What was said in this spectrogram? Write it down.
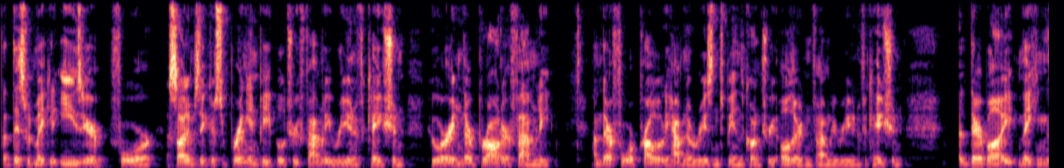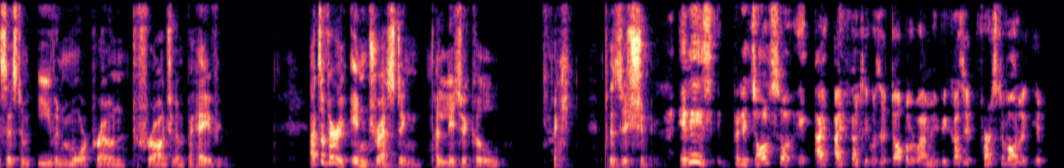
that this would make it easier for asylum seekers to bring in people through family reunification who are in their broader family and therefore probably have no reason to be in the country other than family reunification, thereby making the system even more prone to fraudulent behaviour. That's a very interesting political positioning. It is, but it's also I, I felt it was a double whammy because it first of all it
